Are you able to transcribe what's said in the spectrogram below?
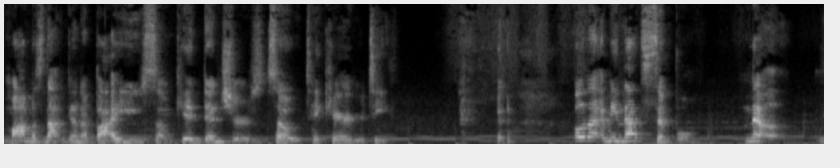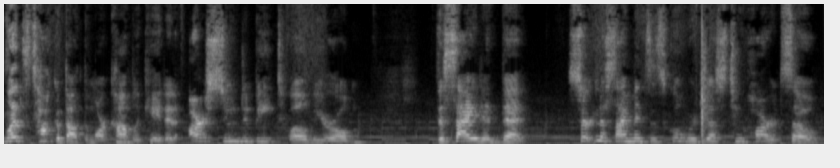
mama's not gonna buy you some kid dentures, so take care of your teeth. well, that, I mean, that's simple. Now, let's talk about the more complicated. Our soon to be 12 year old decided that certain assignments in school were just too hard, so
